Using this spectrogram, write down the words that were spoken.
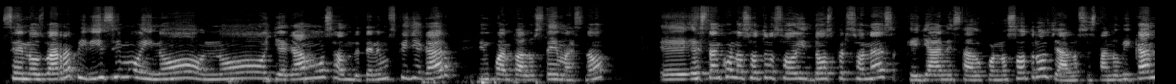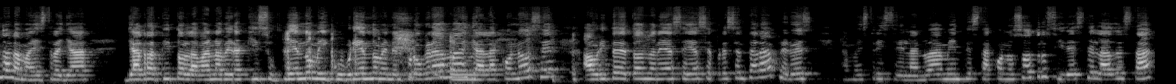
se nos va rapidísimo y no, no llegamos a donde tenemos que llegar en cuanto a los temas, ¿no? Eh, están con nosotros hoy dos personas que ya han estado con nosotros, ya los están ubicando, la maestra ya, ya al ratito la van a ver aquí supliéndome y cubriéndome en el programa, ya la conocen, ahorita de todas maneras ella se presentará, pero es la maestra Isela, nuevamente está con nosotros y de este lado está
